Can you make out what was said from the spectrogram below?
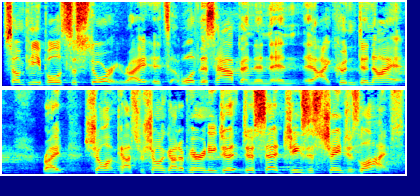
Some people, it's a story, right? It's, well, this happened and, and I couldn't deny it, right? Sean, Pastor Sean got up here and he just said Jesus changes lives,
